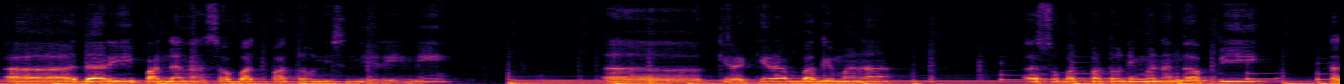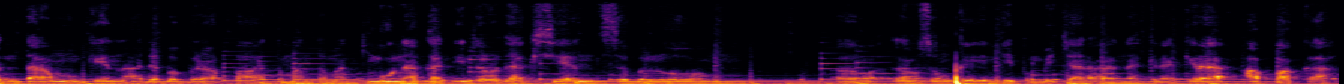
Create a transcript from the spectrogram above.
eh, dari pandangan Sobat Patoni sendiri ini, eh, kira-kira bagaimana eh, Sobat Patoni menanggapi tentang mungkin ada beberapa teman-teman menggunakan introduction sebelum langsung ke inti pembicaraan. Nah, kira-kira apakah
